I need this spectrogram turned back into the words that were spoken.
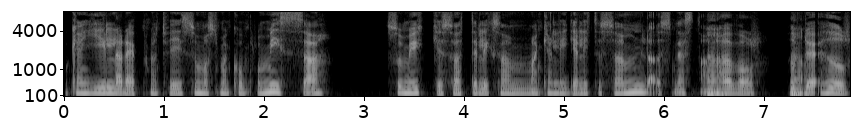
och kan gilla det på något vis så måste man kompromissa så mycket så att det liksom, man kan ligga lite sömnlös nästan Ja. över hur, Ja. det, hur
